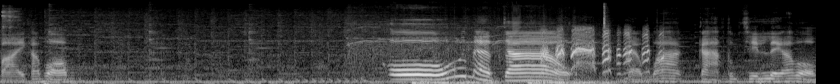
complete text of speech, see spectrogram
ไปครับผม โอ้ยแม่เจ้า แบบว่ากากทุกชิ้นเลยครับผม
